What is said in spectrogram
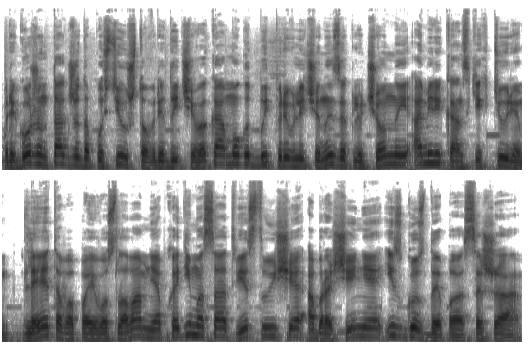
Пригожин также допустил, что в ряды ЧВК могут быть привлечены заключенные американских тюрем. Для этого, по его словам, необходимо соответствующее обращение из Госдепа США.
